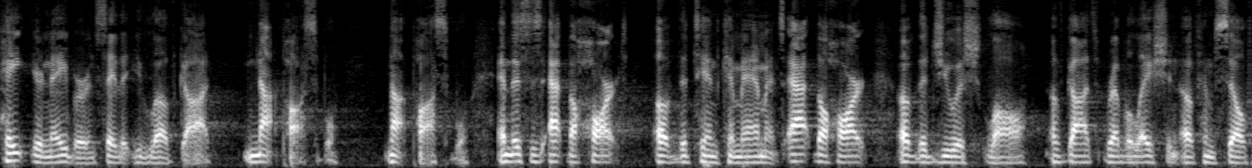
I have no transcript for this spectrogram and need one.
hate your neighbor and say that you love God. Not possible. Not possible. And this is at the heart of the Ten Commandments, at the heart of the Jewish law, of God's revelation of himself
